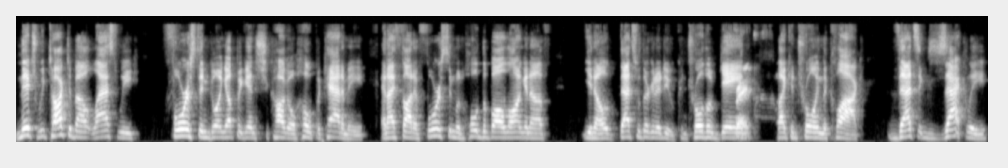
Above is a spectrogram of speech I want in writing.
Mitch, we talked about last week Forreston going up against Chicago Hope Academy. And I thought if Forreston would hold the ball long enough, you know, that's what they're going to do control the game right. by controlling the clock. That's exactly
